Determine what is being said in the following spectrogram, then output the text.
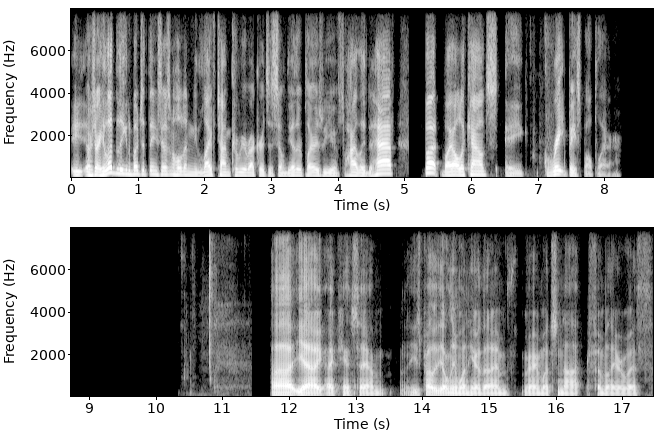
he, or sorry, he led the league in a bunch of things. He doesn't hold any lifetime career records as some of the other players we have highlighted have, but by all accounts, a great baseball player. Uh, yeah, I, I can't say I'm. He's probably the only one here that I'm very much not familiar with.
